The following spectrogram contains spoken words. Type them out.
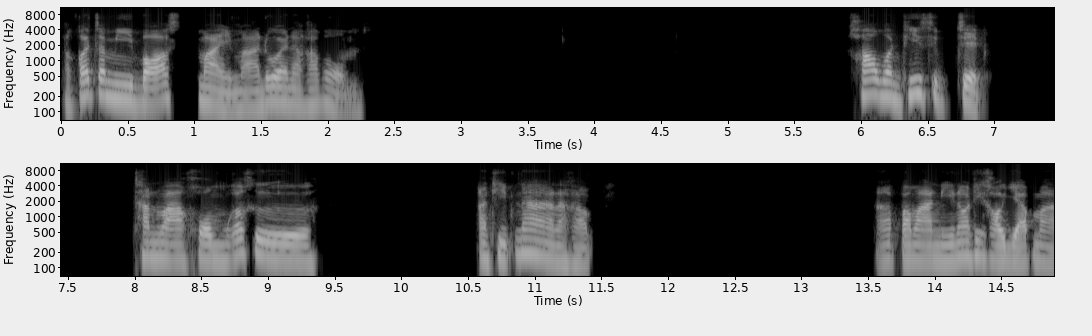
แล้วก็จะมีบอสใหม่มาด้วยนะครับผม เข้าวันที่17ธันวาคมก็คือ อาทิตย์หน้านะครับอาประมาณนี้เนาะที่เขายับมา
